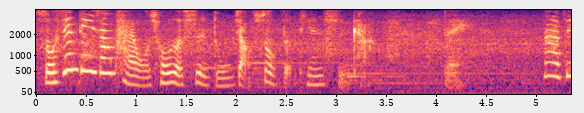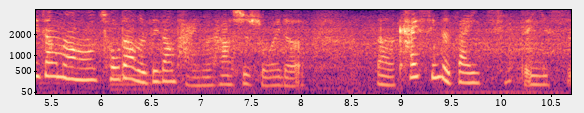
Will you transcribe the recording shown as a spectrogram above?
首先第一张牌我抽的是独角兽的天使卡，对，那这张呢，抽到的这张牌呢，它是所谓的呃开心的在一起的意思。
